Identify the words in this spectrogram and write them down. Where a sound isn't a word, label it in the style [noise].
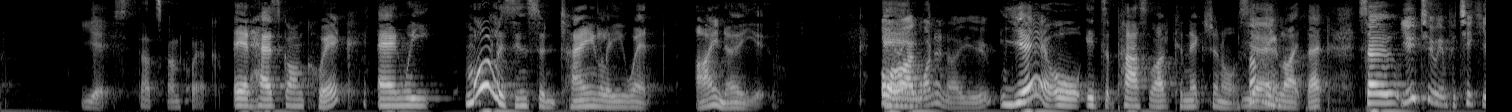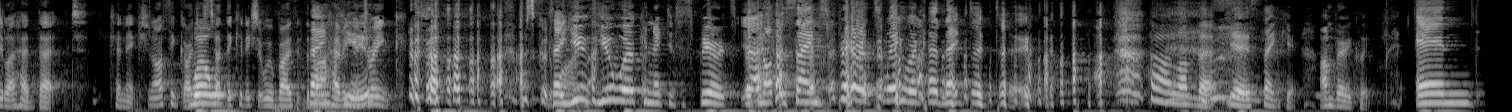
Yes, that's gone quick. It has gone quick, and we more or less instantaneously went, I know you. Or and, I want to know you. Yeah, or it's a past life connection or something yeah. like that. So you two in particular had that connection. I think I well, just had the connection. We were both at the bar having you. a drink. [laughs] it was good. So wine. you you were connected to spirits, but yeah. not the same [laughs] spirits we were connected to. [laughs] oh, I love that. Yes, thank you. I'm very quick. And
